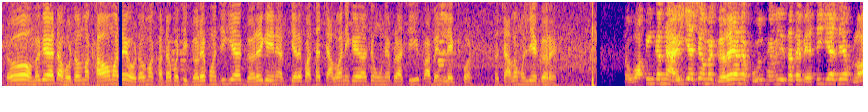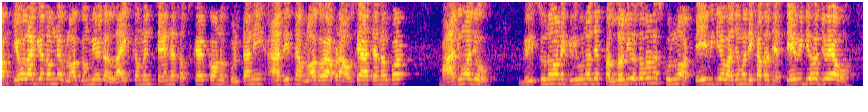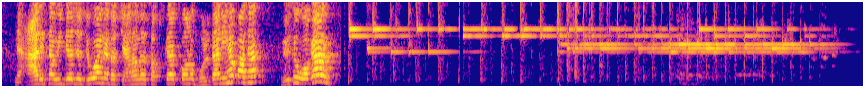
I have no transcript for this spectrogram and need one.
તો અમે ગયા હતા હોટલમાં ખાવા માટે. હોટલમાં ખાધા પછી ઘરે પહોંચી ગયા. ઘરે ગઈને અત્યારે પાછા ચાલવા નીકળ્યા છે હું ને પ્રાચી બાબેન લેક પર. તો ચાલો મળીએ ઘરે. તો વોકિંગ કરીને આવી ગયા છે અમે ઘરે અને ફૂલ ફેમિલી સાથે બેસી ગયા છે. વ્લોગ કેવો લાગ્યો તમને? વ્લોગ ગમ્યો હોય તો લાઈક કમેન્ટ શેર ને સબસ્ક્રાઇબ કરવાનું ભૂલતા નહીં. આ જ રીતના વ્લોગ હવે આપણે આવશે આ ચેનલ પર. બાજુમાં જો ગ્રીસુનો અને ગ્રીવનો જે પહેલો દિવસ હતો ને સ્કૂલનો તે વીડિયો બાજુમાં દેખાતો છે. તે વીડિયો જોઈ આવો. ને આ રીતના વીડિયો જો જોવા હોય ને તો ચેનલને સબસ્ક્રાઇબ કરવાનું ભૂલતા નહીં, હે પાછા. ગ્રીસુ વગર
